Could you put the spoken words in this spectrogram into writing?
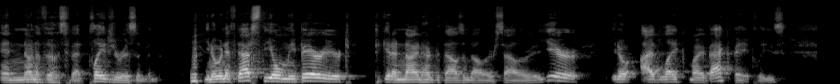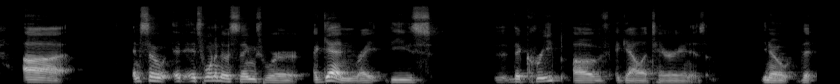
and none of those have had plagiarism in them. you know, and if that's the only barrier to, to get a $900,000 salary a year, you know, I'd like my back pay, please. Uh, and so it, it's one of those things where, again, right, these the creep of egalitarianism, you know, that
